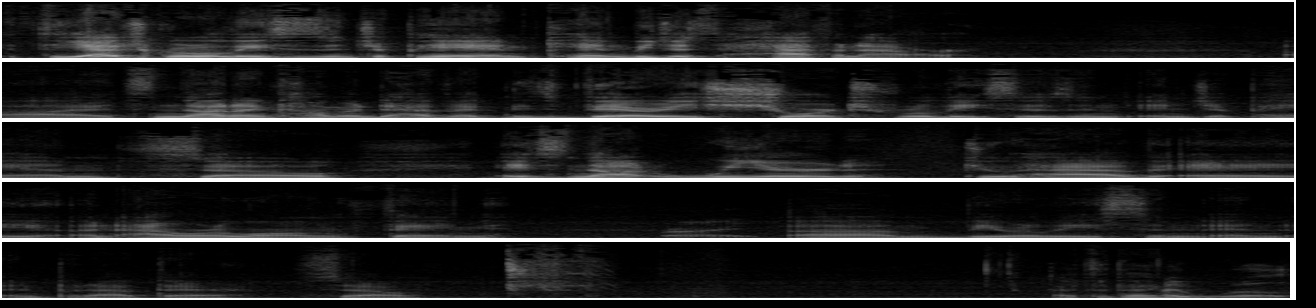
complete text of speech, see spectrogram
theatrical releases in Japan can be just half an hour. Uh, it's not uncommon to have like these very short releases in, in Japan, so it's not weird to have a an hour long thing Right. um, be released and, and, and put out there. So that's the thing. I will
